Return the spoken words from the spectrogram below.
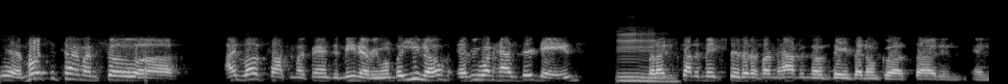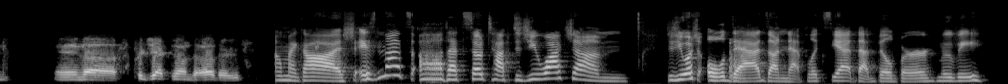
yeah, most of the time I'm so. Uh, I love talking to my fans and meeting everyone, but you know, everyone has their days. Mm. But I just got to make sure that if I'm having those days, I don't go outside and and and uh, project it onto others. Oh my gosh, isn't that oh that's so tough? Did you watch um did you watch Old Dads on Netflix yet? That Bill Burr movie?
